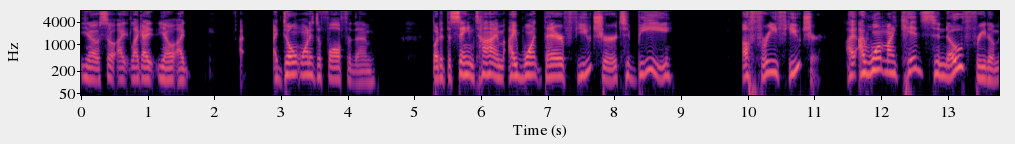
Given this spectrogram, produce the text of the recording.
you know so i like i you know i i, I don't want it to fall for them but at the same time i want their future to be a free future. I, I want my kids to know freedom.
